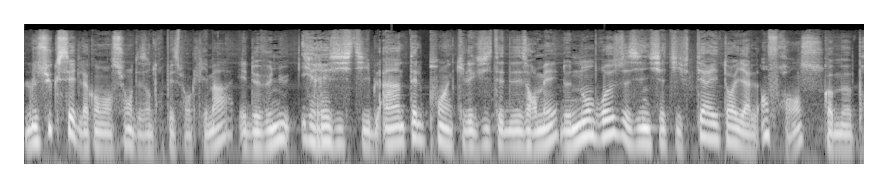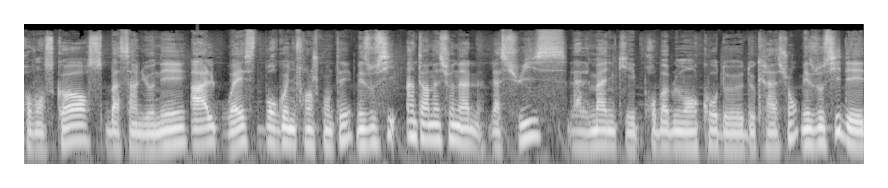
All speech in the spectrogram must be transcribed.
Le succès de la Convention des entreprises pour le climat est devenu irrésistible à un tel point qu'il existe désormais de nombreuses initiatives territoriales en France, comme Provence-Corse, Bassin Lyonnais, Alpes, Ouest, Bourgogne-Franche-Comté, mais aussi internationales, la Suisse, l'Allemagne qui est probablement en cours de, de création, mais aussi des,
